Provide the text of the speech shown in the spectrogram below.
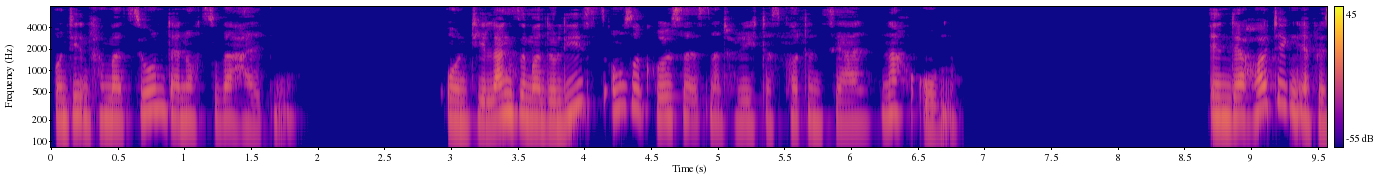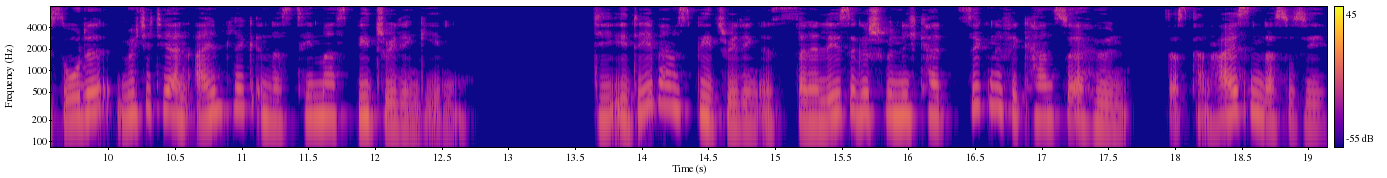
und die Information dennoch zu behalten. Und je langsamer du liest, umso größer ist natürlich das Potenzial nach oben. In der heutigen Episode möchte ich dir einen Einblick in das Thema Speedreading geben. Die Idee beim Speedreading ist, deine Lesegeschwindigkeit signifikant zu erhöhen. Das kann heißen, dass du sie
